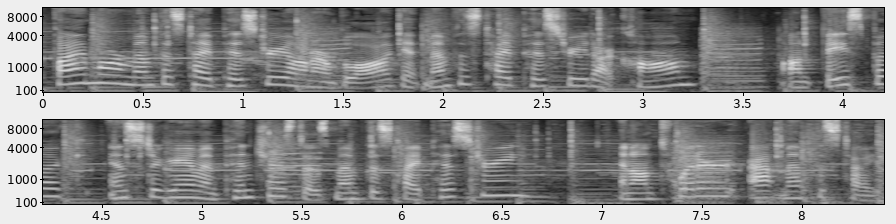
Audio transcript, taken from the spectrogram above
Find more Memphis Type history on our blog at memphistypehistory.com, on Facebook, Instagram, and Pinterest as Memphis Type History, and on Twitter at Memphis Type.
